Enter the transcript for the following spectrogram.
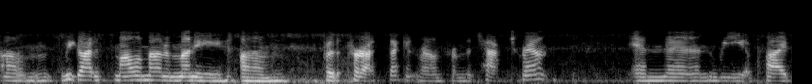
Um, we got a small amount of money um, for, the, for our second round from the TAACCCT grant. And then we applied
